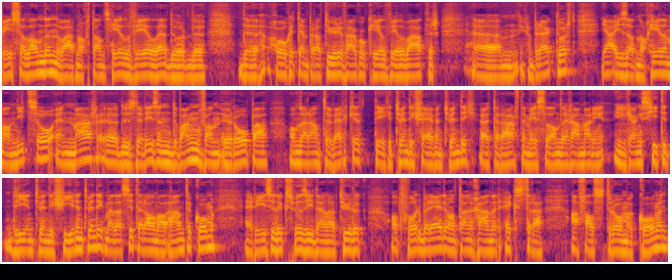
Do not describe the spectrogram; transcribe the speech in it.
Zuid-Europese landen, waar nogthans heel veel hè, door de, de hoge temperaturen vaak ook heel veel water ehm, gebruikt wordt, ja, is dat nog helemaal niet zo. En maar, eh, dus er is een dwang van Europa om daaraan te werken tegen 2025. Uiteraard, de meeste landen gaan maar in, in gang schieten 23, 24, maar dat zit er allemaal aan te komen. En Reselux wil zich daar natuurlijk op voorbereiden, want dan gaan er extra afvalstromen komen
